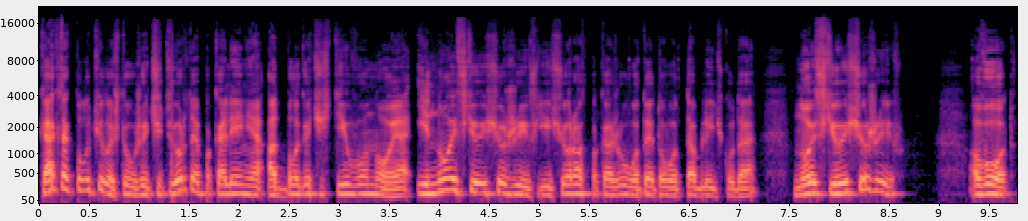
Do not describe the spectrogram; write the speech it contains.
Как так получилось, что уже четвертое поколение от благочестивого Ноя, и Ной все еще жив, еще раз покажу вот эту вот табличку, да? Ной все еще жив, вот,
